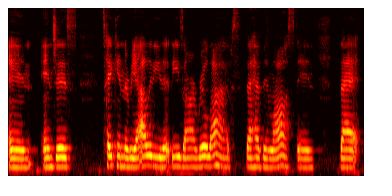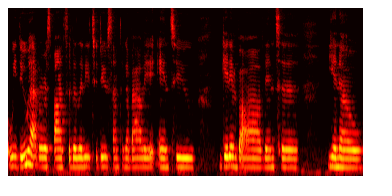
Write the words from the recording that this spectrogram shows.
and and just take in the reality that these are real lives that have been lost and that we do have a responsibility to do something about it and to get involved and to, you know,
